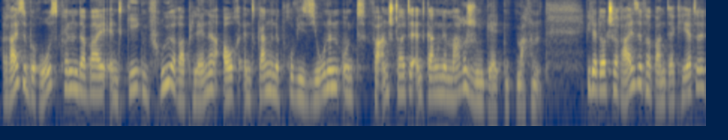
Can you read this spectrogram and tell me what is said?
Reisebüros können dabei entgegen früherer Pläne auch entgangene Provisionen und Veranstalter entgangene Margen geltend machen. Wie der Deutsche Reiseverband erklärte,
